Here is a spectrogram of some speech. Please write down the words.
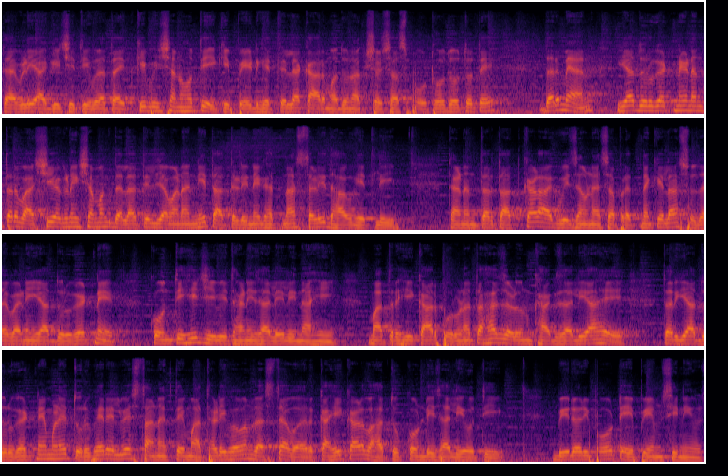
त्यावेळी आगीची तीव्रता इतकी भीषण होती की पेट घेतलेल्या कारमधून अक्षरशः स्फोट होत होत होते. दरम्यान या दुर्घटनेनंतर वाशी अग्निशमक दलातील जवानांनी तातडीने घटनास्थळी धाव घेतली. त्यानंतर तात्काळ आग विझवण्याचा प्रयत्न केला. सुदैवाने या दुर्घटनेत कोणतीही जीवितहानी झालेली नाही. मात्र ही कार पूर्णतः जळून खाक झाली आहे. तर या दुर्घटनेमुळे तुर्भे रेल्वे स्थानक ते माथाडी भवन रस्त्यावर काही काळ वाहतूक कोंडी झाली होती. Bureau report A P M C news.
